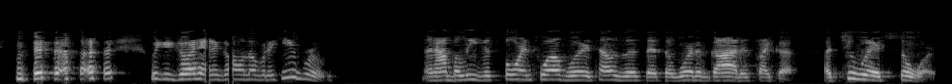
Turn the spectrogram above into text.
we can go ahead and go on over to Hebrews. And I believe it's 4 and 12 where it tells us that the word of God is like a, a two-edged sword.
